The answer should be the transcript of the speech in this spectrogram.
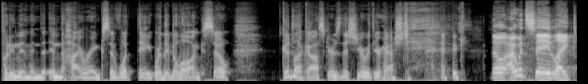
putting them in the in the high ranks of what they where they belong. So, good luck Oscars this year with your hashtag. Though I would say like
